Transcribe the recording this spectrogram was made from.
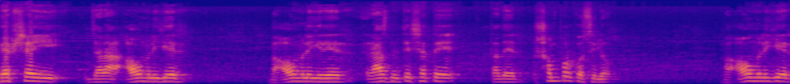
ব্যবসায়ী যারা আওয়ামী লীগের বা আওয়ামী লীগের রাজনীতির সাথে তাদের সম্পর্ক ছিল বা আওয়ামী লীগের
